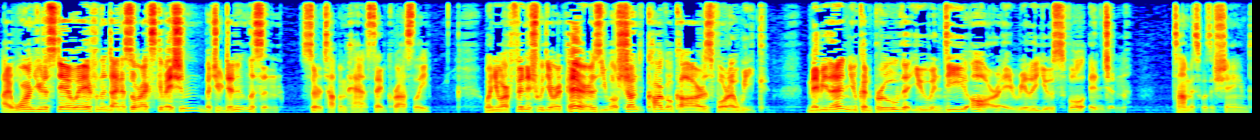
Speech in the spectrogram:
I warned you to stay away from the dinosaur excavation, but you didn't listen, Sir Topham Hatt said crossly. When you are finished with your repairs, you will shunt cargo cars for a week. Maybe then you can prove that you indeed are a really useful engine. Thomas was ashamed.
